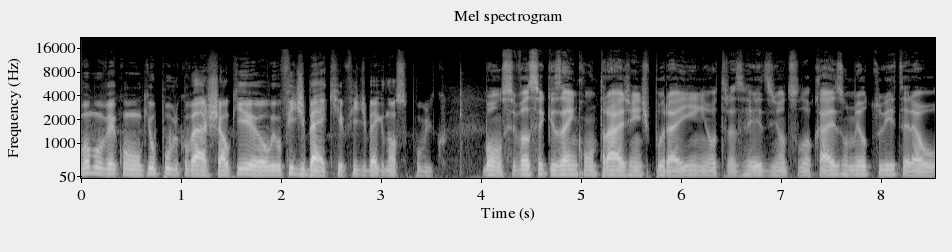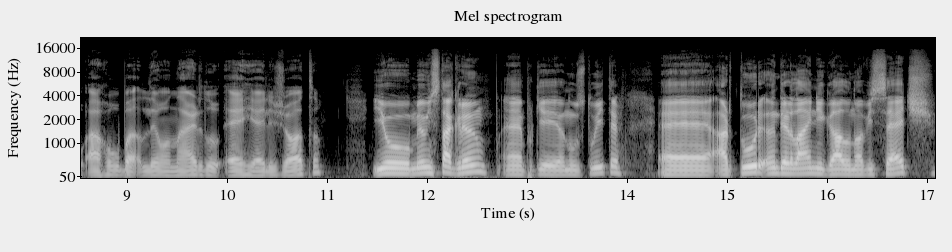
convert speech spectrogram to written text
vamos ver com o que o público vai achar, o que o, o feedback, o feedback do nosso público. Bom, se você quiser encontrar a gente por aí em outras redes, em outros locais, o meu Twitter é o arroba leonardorlj. E o meu Instagram, é, porque eu não uso Twitter, é Arthur underline Galo 97.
